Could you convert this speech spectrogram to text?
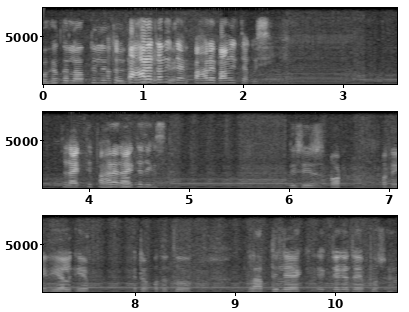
ওখান থেকে লাভ দিলে তো পাহাড়ে টানি পাহাড়ে বামি দিতে কইছি। রাইটে পাহাড়ে দেখেছি দিস ইজ নট মানে রিয়েল গেম এটার মধ্যে তো লাভ দিলে এক এক জায়গায় যায় পৌঁছায়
